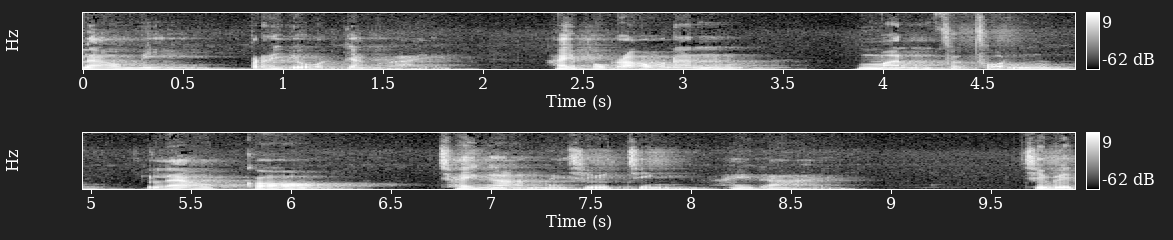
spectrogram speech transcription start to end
แล้วมีประโยชน์อย่างไร ให้พวกเรานั้นหมั่นฝึกฝน แล้วก็ใช้งานในชีวิตจริงให้ได้ ชีวิต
